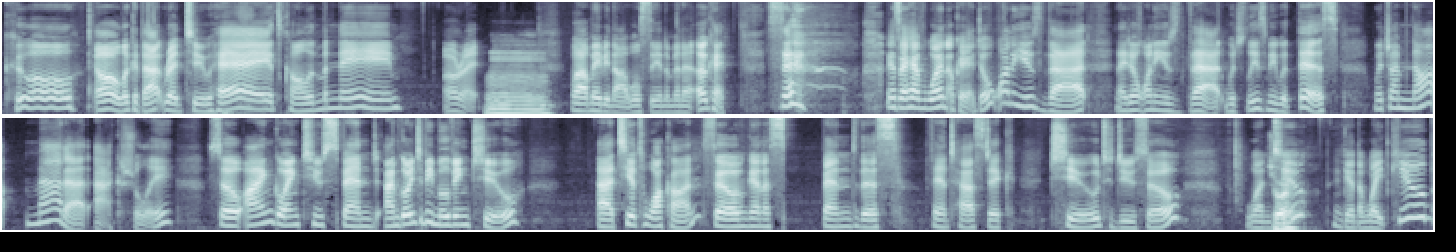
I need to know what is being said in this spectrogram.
Cool. Oh, look at that red too. Hey, it's calling my name. All right. Mm, Well, maybe not. We'll see in a minute. Okay. So, because I have one. Okay, I don't want to use that, and I don't want to use that, which leaves me with this, which I'm not mad at actually. So I'm going to spend. I'm going to be moving to uh, Teotihuacan. So I'm going to spend this fantastic two to do so. One, Sure. two, and get a white cube.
